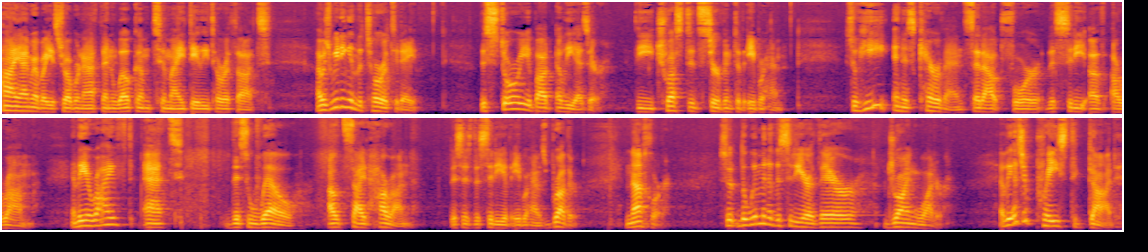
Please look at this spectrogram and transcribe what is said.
Hi, I'm Rabbi Yisrael Bernath, and welcome to my daily Torah thoughts. I was reading in the Torah today the story about Eliezer, the trusted servant of Abraham. So he and his caravan set out for the city of Aram, and they arrived at this well outside Haran. This is the city of Abraham's brother, Nahor. So the women of the city are there drawing water. Eliezer prays to God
